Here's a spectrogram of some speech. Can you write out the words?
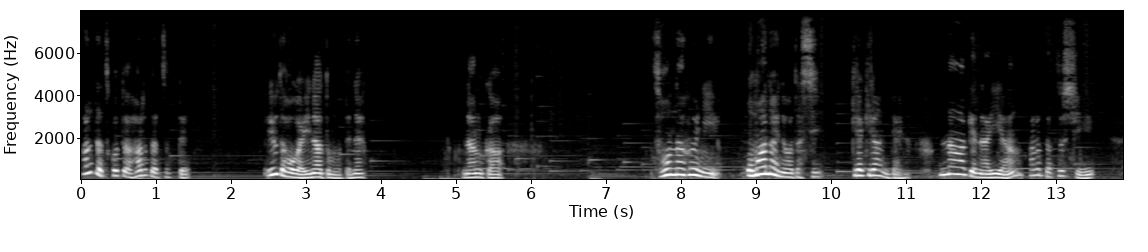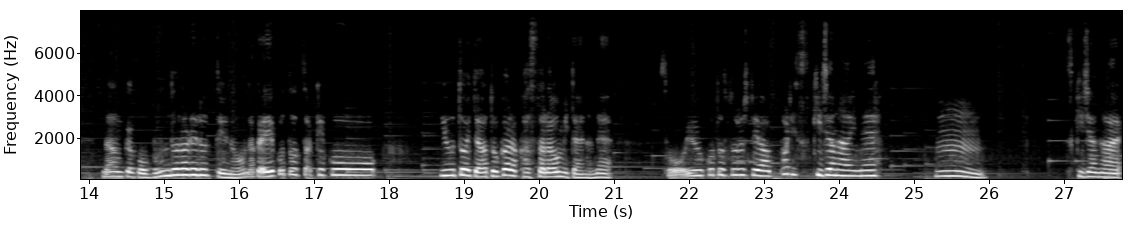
腹立つことは腹立つって言うた方がいいなと思ってね。なんか、そんな風に思わないの私。キラキラみたいな。なわけないやん。腹立つし。なんかこう、ぶんどられるっていうのなんかええことだけこう、言うといて後からかっさらうみたいなね。そういうことする人やっぱり好きじゃないね。うん。好きじゃない。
